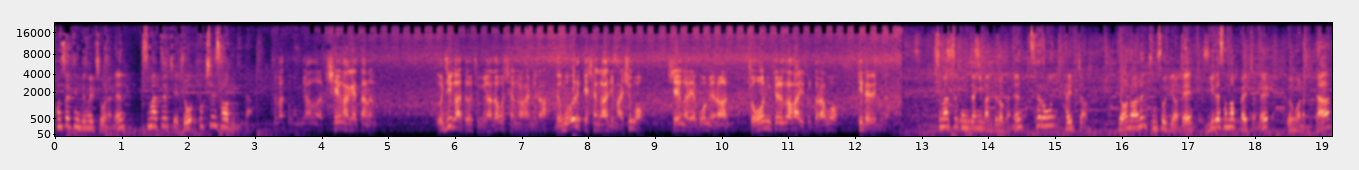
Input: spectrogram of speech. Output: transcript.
컨설팅 등을 지원하는 스마트 제조 혁신 사업입니다. 스마트 공장을 시행하겠다는 의지가 더 중요하다고 생각합니다. 너무 어렵게 생각하지 마시고 시행을 해보면 좋은 결과가 있을 거라고 기대됩니다. 스마트 공장이 만들어가는 새로운 발전, 변화하는 중소기업의 미래 산업 발전을 응원합니다.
